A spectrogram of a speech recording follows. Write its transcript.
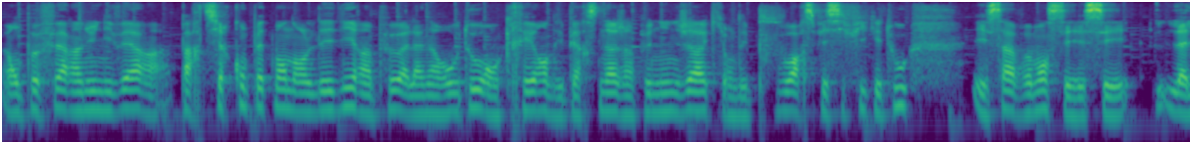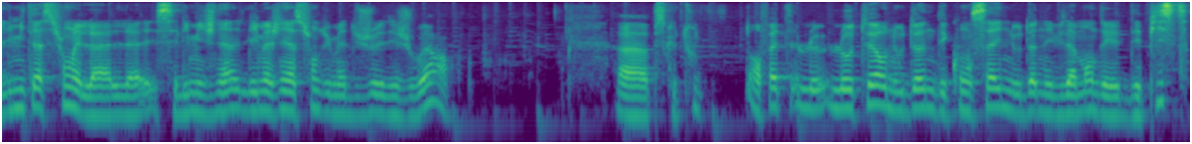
On peut faire un univers partir complètement dans le délire un peu à la Naruto en créant des personnages un peu ninja qui ont des pouvoirs spécifiques et tout. Et ça vraiment c'est la limitation et c'est l'imagina- l'imagination du maître du jeu et des joueurs euh, parce que tout, en fait, l'auteur nous donne des conseils, nous donne évidemment des, pistes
